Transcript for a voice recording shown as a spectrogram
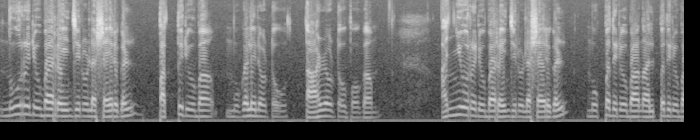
നൂറ് രൂപ റേഞ്ചിലുള്ള ഷെയറുകൾ പത്ത് രൂപ മുകളിലോട്ടോ താഴോട്ടോ പോകാം. അഞ്ഞൂറ് രൂപ റേഞ്ചിലുള്ള ഷെയറുകൾ മുപ്പത് രൂപ നാൽപ്പത് രൂപ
